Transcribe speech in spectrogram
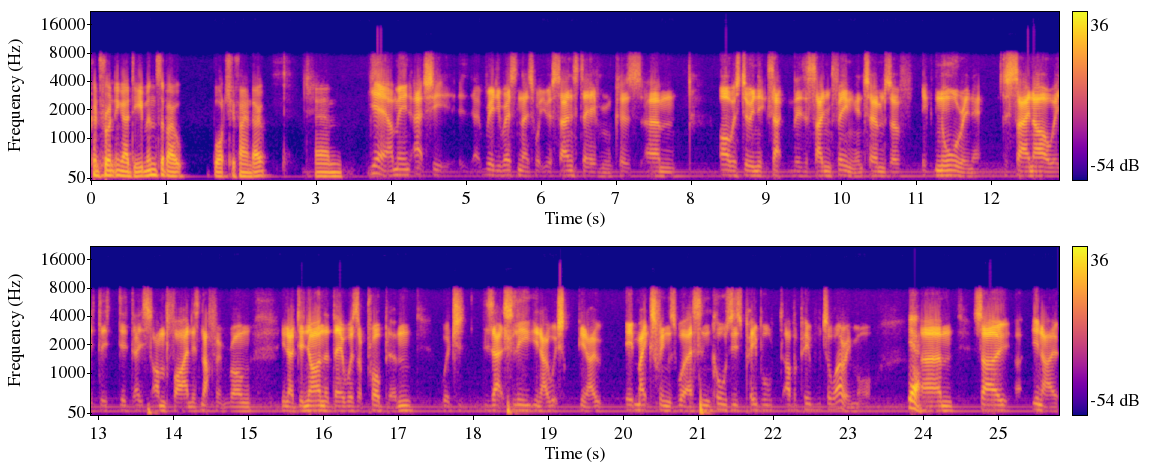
confronting her demons about what she found out. Um Yeah, I mean, actually, it really resonates what you were saying, Stephen, because um, I was doing exactly the same thing in terms of ignoring it, just saying, "Oh, it, it, it, it's, I'm fine. There's nothing wrong," you know, denying that there was a problem, which is actually, you know, which you know, it makes things worse and causes people, other people, to worry more. Yeah. Um, so you know,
